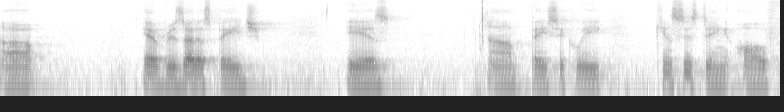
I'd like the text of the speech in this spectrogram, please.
uh, every ZS page is uh, basically consisting of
